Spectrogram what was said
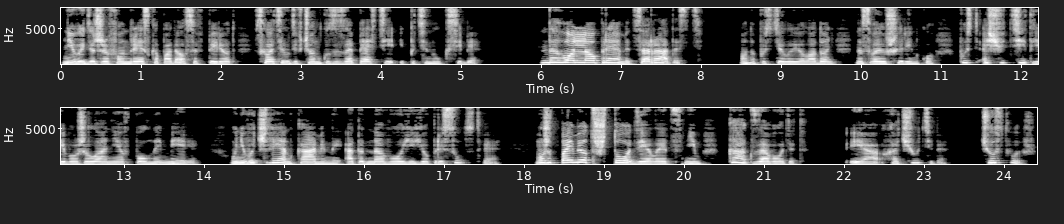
Не выдержав, он резко подался вперед, схватил девчонку за запястье и потянул к себе. «Довольно упрямится, радость!» Он опустил ее ладонь на свою ширинку, пусть ощутит его желание в полной мере. У него член каменный от одного ее присутствия. Может, поймет, что делает с ним, как заводит. Я хочу тебя. Чувствуешь?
